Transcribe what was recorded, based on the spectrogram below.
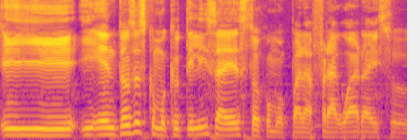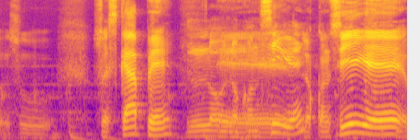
Y, y entonces como que utiliza esto como para fraguar ahí su, su, su escape. Lo- lo Eh, consigue. Lo consigue.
